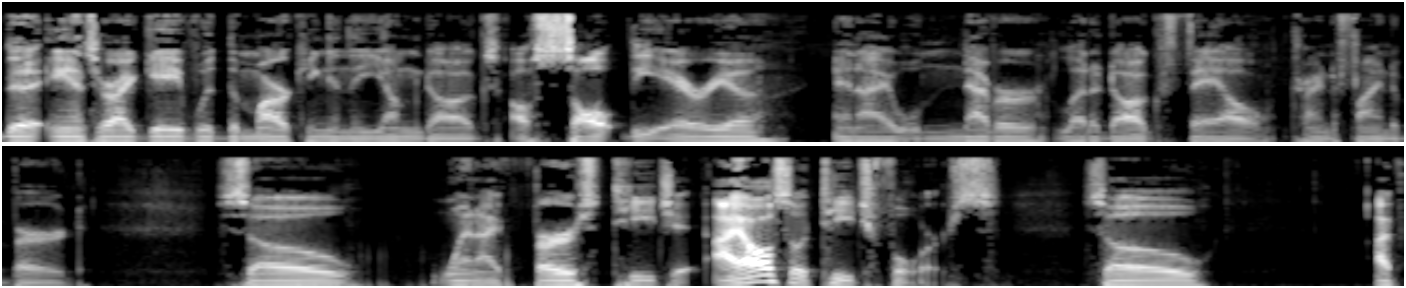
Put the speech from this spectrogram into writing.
the answer I gave with the marking and the young dogs. I'll salt the area, and I will never let a dog fail trying to find a bird. So when I first teach it, I also teach force. So I've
